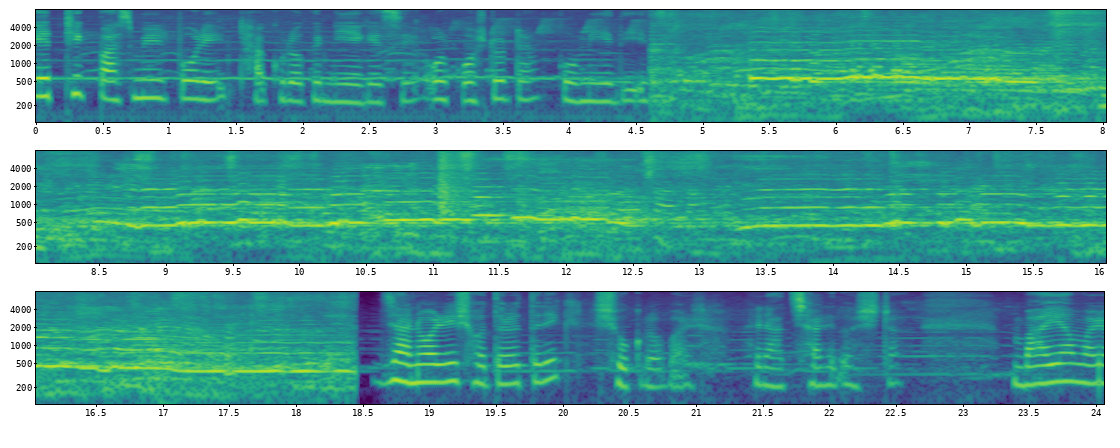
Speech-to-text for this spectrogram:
এর ঠিক পাঁচ মিনিট পরে ঠাকুর ওকে নিয়ে গেছে। ওর কষ্টটা কমিয়ে দিয়েছে। জানুয়ারি সতেরো তারিখ, শুক্রবার, রাত সাড়ে দশটা। ভাই আমার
